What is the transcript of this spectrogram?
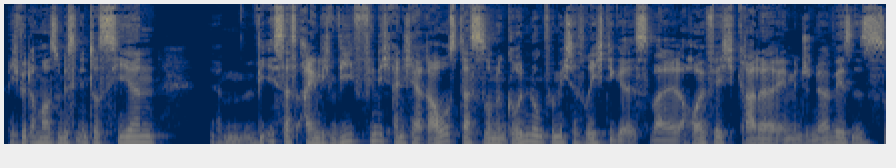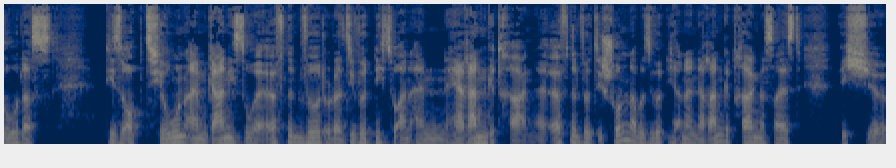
Mich würde auch mal so ein bisschen interessieren, ähm, wie ist das eigentlich? Wie finde ich eigentlich heraus, dass so eine Gründung für mich das Richtige ist? Weil häufig, gerade im Ingenieurwesen, ist es so, dass diese Option einem gar nicht so eröffnet wird oder sie wird nicht so an einen herangetragen. Eröffnet wird sie schon, aber sie wird nicht an einen herangetragen. Das heißt, ich, äh,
